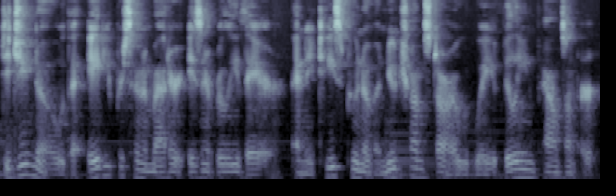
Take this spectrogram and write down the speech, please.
Did you know that 80% of matter isn't really there, and a teaspoon of a neutron star would weigh a billion pounds on Earth?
